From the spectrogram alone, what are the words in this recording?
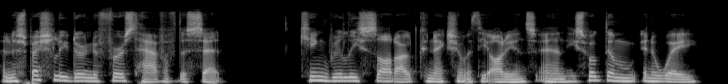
And especially during the first half of the set, King really sought out connection with the audience and he spoke them in a way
